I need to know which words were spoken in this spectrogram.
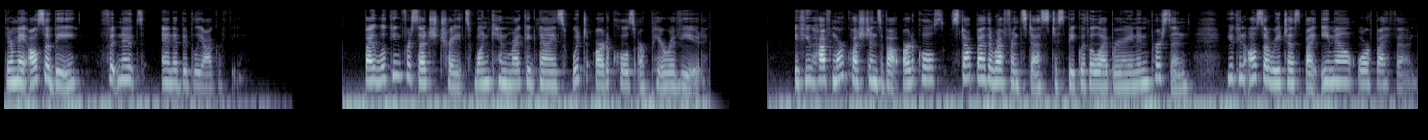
There may also be footnotes and a bibliography. By looking for such traits, one can recognize which articles are peer-reviewed. If you have more questions about articles, stop by the reference desk to speak with a librarian in person. You can also reach us by email or by phone.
